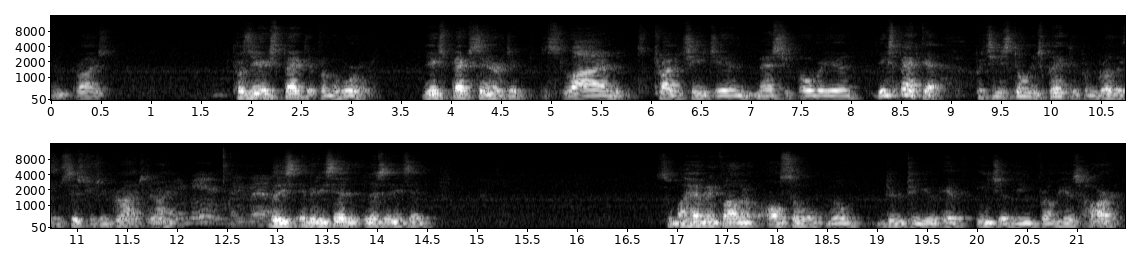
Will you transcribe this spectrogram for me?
in Christ, because you expect it from the world. You expect sinners to, to lie and to try to cheat you and mess you over you. You expect that, but you just don't expect it from brothers and sisters in Christ, right? Amen. Amen. But he, but he said, listen, he said, so my heavenly Father also will do to you if each of you from his heart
